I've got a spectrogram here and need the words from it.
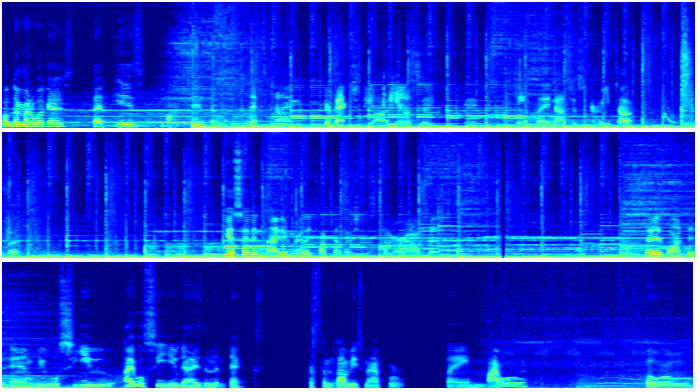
Well, no matter what, guys, that is haunted. Next time, there's actually audio, so you can gameplay, not just talk. But yes, I didn't. I didn't really talk that much this time around, but that is wanted, and we will see you. I will see you guys in the next custom zombies map where we play Mauro, Moro,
